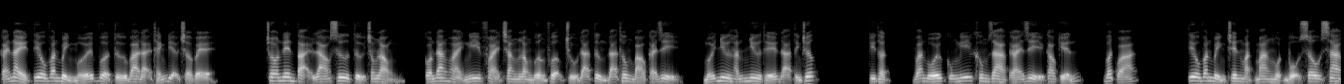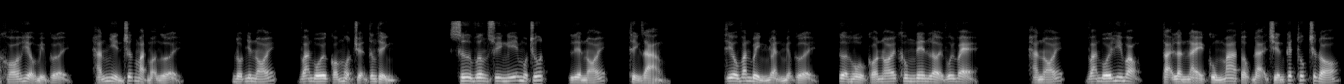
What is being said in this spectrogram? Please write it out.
cái này tiêu văn bình mới vừa từ ba đại thánh địa trở về. Cho nên tại lão sư tử trong lòng, còn đang hoài nghi phải chăng long vương phượng chủ đã từng đã thông báo cái gì, mới như hắn như thế đã tính trước. Kỳ thật, văn bối cũng nghĩ không ra cái gì cao kiến, bất quá. Tiêu văn bình trên mặt mang một bộ sâu xa khó hiểu mỉm cười, hắn nhìn trước mặt mọi người. Đột nhiên nói, văn bối có một chuyện tương thỉnh sư vương suy nghĩ một chút, liền nói, thỉnh giảng. Tiêu văn bình nhuận miệng cười, tựa hồ có nói không nên lời vui vẻ. Hắn nói văn bối hy vọng, tại lần này cùng ma tộc đại chiến kết thúc trước đó,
